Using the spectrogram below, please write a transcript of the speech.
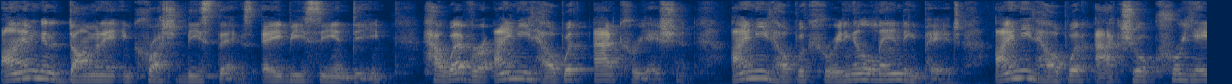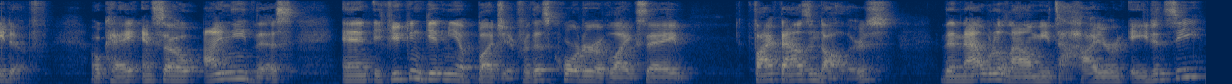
I'm gonna dominate and crush these things, A, B, C, and D. However, I need help with ad creation. I need help with creating a landing page. I need help with actual creative. Okay. And so I need this. And if you can get me a budget for this quarter of like, say, $5,000, then that would allow me to hire an agency,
